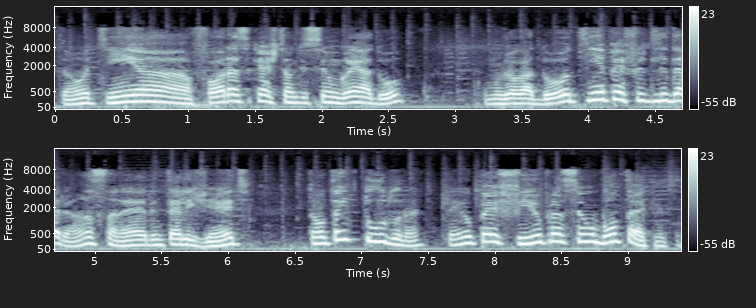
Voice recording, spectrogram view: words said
Então eu tinha, fora essa questão de ser um ganhador, como jogador, tinha perfil de liderança, né? Era inteligente. Então tem tudo, né? Tem o perfil para ser um bom técnico.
